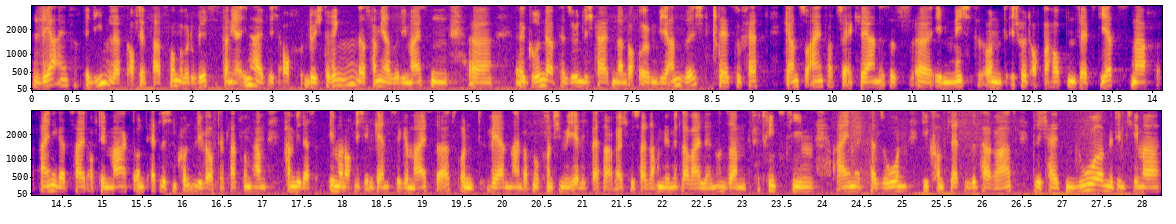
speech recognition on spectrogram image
sehr einfach bedienen lässt auf der Plattform, aber du willst es dann ja inhaltlich auch durchdringen. Das haben ja so die meisten äh, Gründerpersönlichkeiten dann doch irgendwie an sich. Stellst du fest, ganz so einfach zu erklären ist es äh, eben nicht. Und ich würde auch behaupten, selbst jetzt nach einiger Zeit auf dem Markt und etlichen Kunden, die wir auf der Plattform haben, haben wir das immer noch nicht in Gänze gemeistert und werden einfach nur kontinuierlich besser. Beispielsweise haben wir mittlerweile in unserem Vertriebsteam eine Person, die komplett separat sich halt nur mit dem Thema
